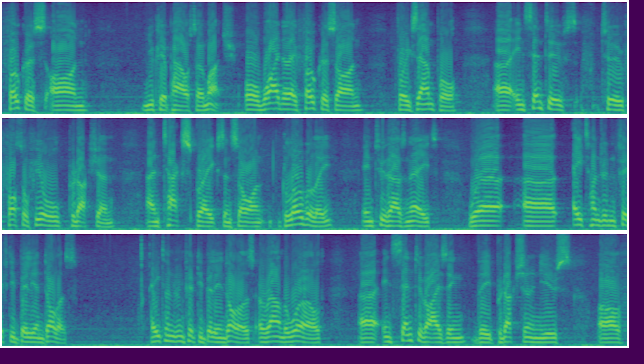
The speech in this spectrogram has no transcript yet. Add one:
focus on nuclear power so much? Or why do they focus on, for example, uh, incentives to fossil fuel production and tax breaks and so on globally in 2008 were uh, $850 billion. $850 billion around the world uh, incentivizing the production and use of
